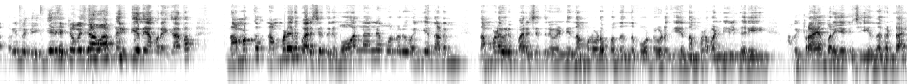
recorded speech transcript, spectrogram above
അത്രയും വലിയ ഇന്ത്യയിലെ ഏറ്റവും വലിയ അവാർഡ് കിട്ടിയെന്ന് ഞാൻ പറയും. കാരണം നമുക്ക് നമ്മുടെ ഒരു പരസ്യത്തിന് മോഹൻലാലിനെ പോലൊരു വലിയ നടൻ നമ്മുടെ ഒരു പരസ്യത്തിന് വേണ്ടി നമ്മളോടൊപ്പം നിന്ന് ഫോട്ടോ എടുക്കുകയും നമ്മുടെ വണ്ടിയിൽ കയറി അഭിപ്രായം പറയുകയൊക്കെ ചെയ്യുന്ന കണ്ടാൽ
